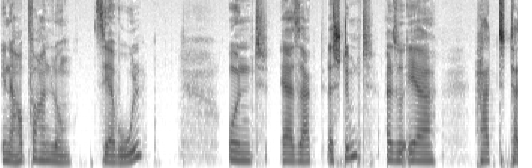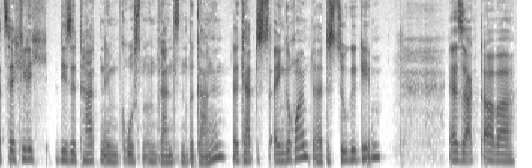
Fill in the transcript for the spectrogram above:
in der Hauptverhandlung sehr wohl. Und er sagt, es stimmt, also er hat tatsächlich diese Taten im Großen und Ganzen begangen. Er hat es eingeräumt, er hat es zugegeben. Er sagt aber,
